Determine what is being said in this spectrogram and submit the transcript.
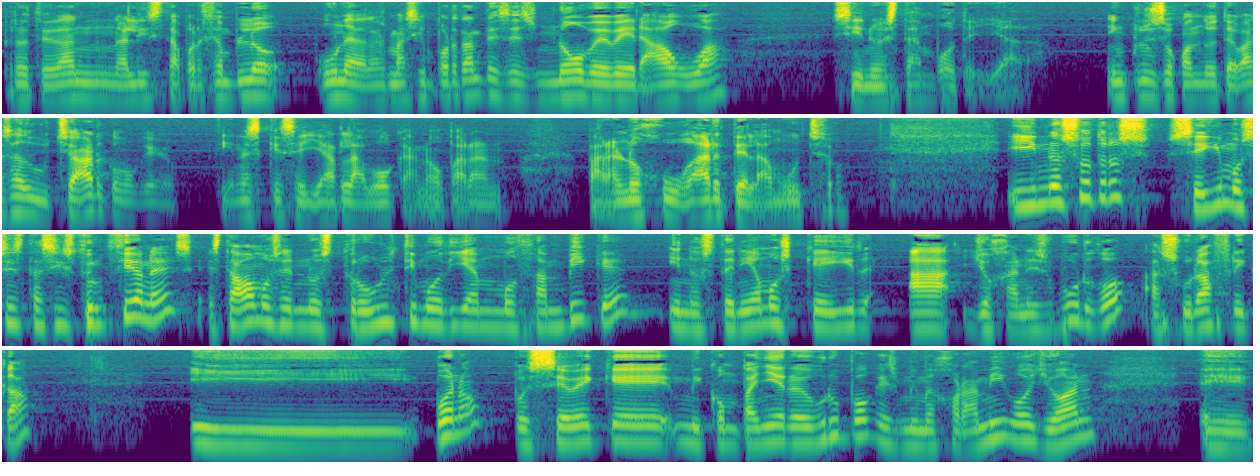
pero te dan una lista. Por ejemplo, una de las más importantes es no beber agua si no está embotellada. Incluso cuando te vas a duchar, como que tienes que sellar la boca, ¿no? Para, para no jugártela mucho. Y nosotros seguimos estas instrucciones. Estábamos en nuestro último día en Mozambique y nos teníamos que ir a Johannesburgo, a Sudáfrica. Y bueno, pues se ve que mi compañero de grupo, que es mi mejor amigo, Joan, eh,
